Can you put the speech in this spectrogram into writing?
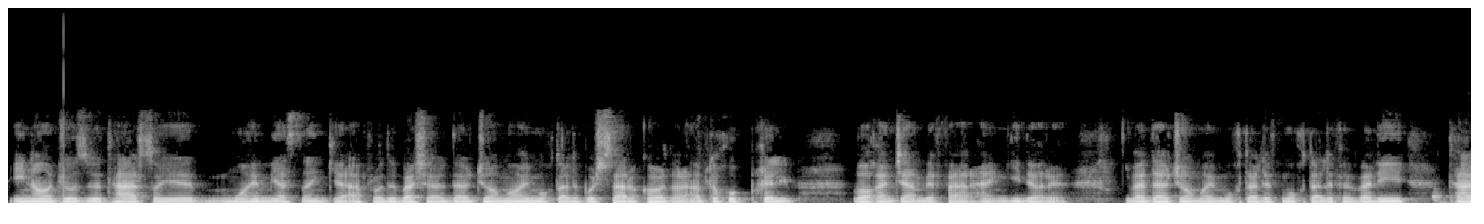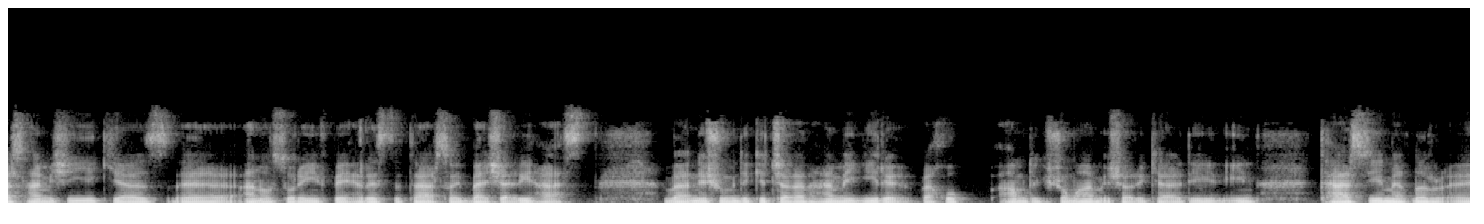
اینا جزو ترس های مهمی هستن که افراد بشر در جامعه های مختلف باش سر و کار دارن. البته خب خیلی واقعا جنبه فرهنگی داره و در جامعه مختلف مختلفه ولی ترس همیشه یکی از عناصر این فهرست ترس های بشری هست و نشون میده که چقدر همهگیره و خب همونطور که شما هم اشاره کردید این ترس یه مقدار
